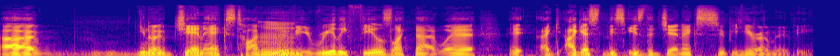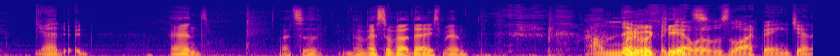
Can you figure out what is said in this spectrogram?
uh, you know, Gen X type Mm. movie. It really feels like that. Where it, I, I guess this is the Gen X superhero movie, Yeah, dude. and that's a, the best of our days, man. I'll we never were forget kids. what it was like being Gen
